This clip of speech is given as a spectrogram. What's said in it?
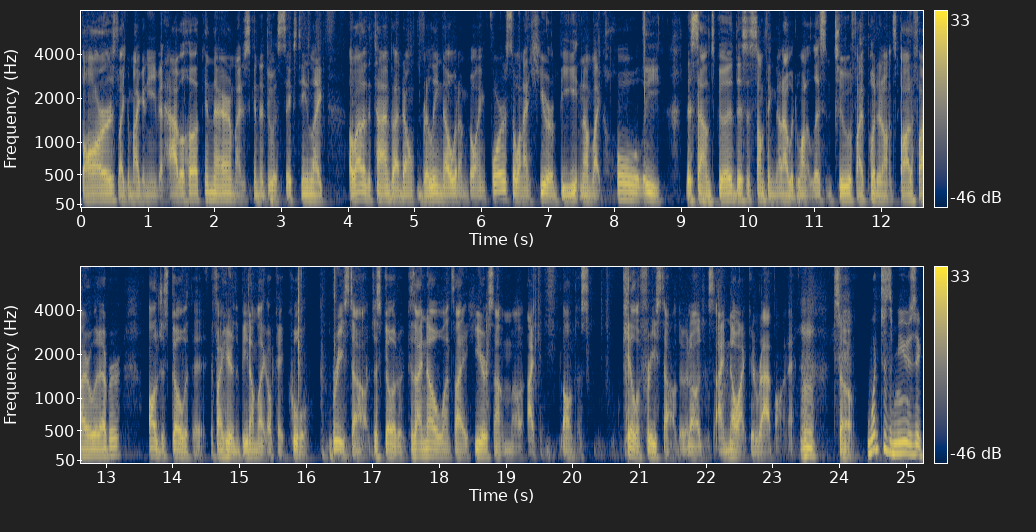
bars? Like, am I gonna even have a hook in there? Am I just gonna do a 16? Like, a lot of the times I don't really know what I'm going for. So when I hear a beat and I'm like, holy, this sounds good. This is something that I would want to listen to if I put it on Spotify or whatever. I'll just go with it. If I hear the beat, I'm like, okay, cool, freestyle. Just go to it because I know once I hear something, I'll, I can. I'll just kill a freestyle to it. I'll just. I know I could rap on it. Mm-hmm. So What does music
